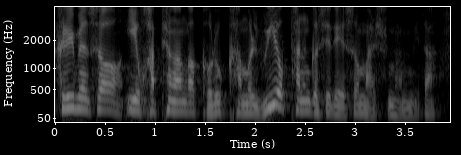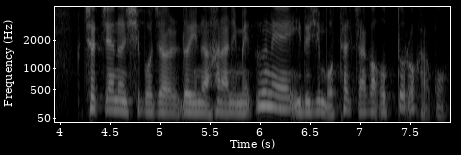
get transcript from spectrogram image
자, 그러면서 이 화평함과 거룩함을 위협하는 것에 대해서 말씀합니다. 첫째는 15절 너희는 하나님의 은혜에 이르지 못할 자가 없도록 하고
